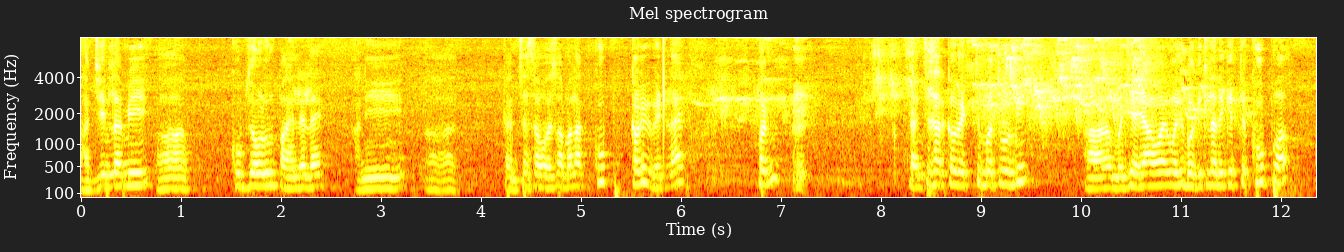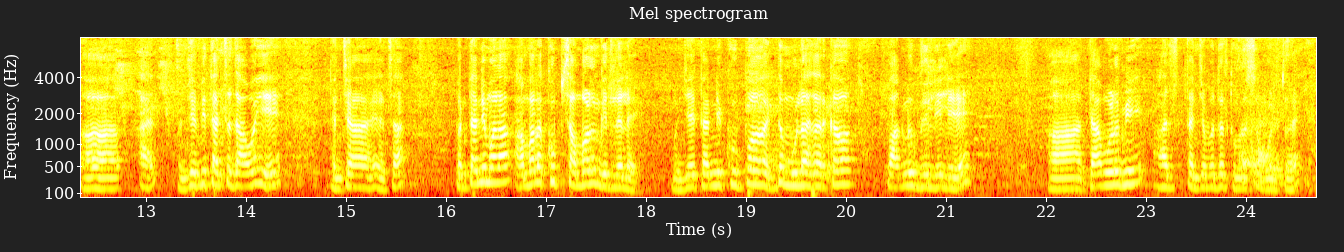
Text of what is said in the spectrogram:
आजींना मी खूप जवळून पाहिलेलं आहे. आणि त्यांचा सहसा मला खूप कमी भेटला आहे पण त्यांच्यासारखं व्यक्तिमत्व मी म्हणजे ह्या वयामध्ये बघितलं नाही की ते खूप म्हणजे मी त्यांचा जावई आहे त्यांच्या ह्याचा. पण त्यांनी मला आम्हाला खूप सांभाळून घेतलेलं आहे. म्हणजे त्यांनी खूप एकदम मुलासारखं वागणूक दिलेली आहे. त्यामुळे मी आज त्यांच्याबद्दल थोडंसं बोलतो आहे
